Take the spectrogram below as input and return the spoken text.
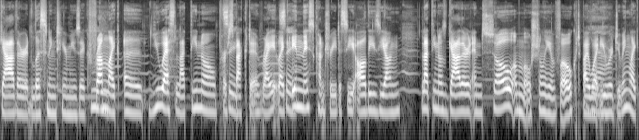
gathered listening to your music mm. from like a US Latino perspective, sí. right? Like sí. in this country to see all these young Latinos gathered and so emotionally evoked by what yeah. you were doing, like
